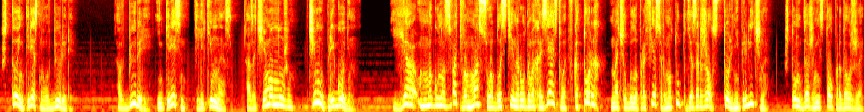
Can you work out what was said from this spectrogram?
Что интересного в бюрере? А в бюрере интересен телекинез. А зачем он нужен? К чему пригоден? Я могу назвать вам массу областей народного хозяйства, в которых... Начал было профессор, но тут я заржал столь неприлично, что он даже не стал продолжать.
